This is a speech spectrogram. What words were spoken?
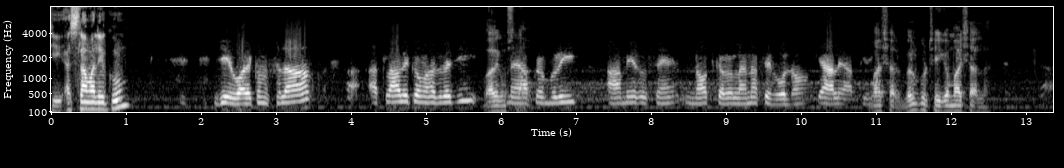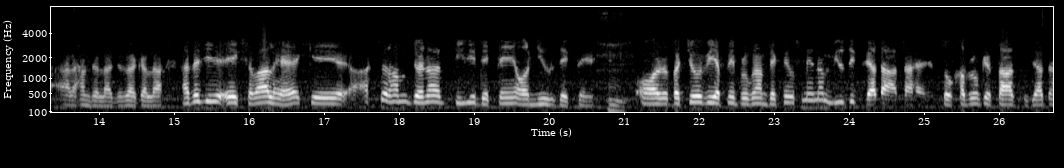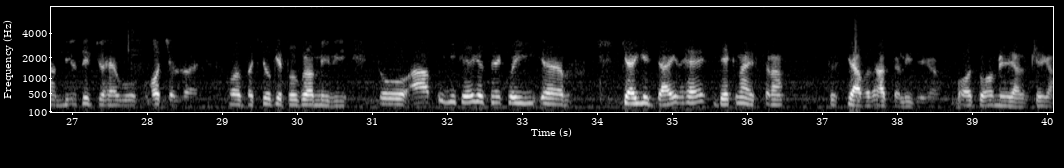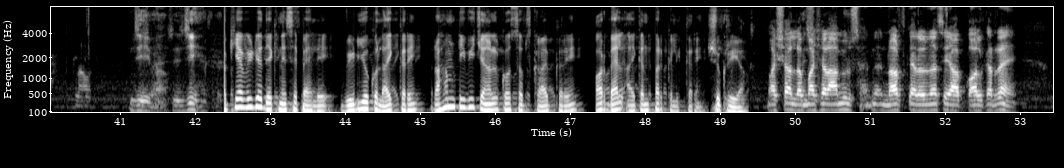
जी अस्सलाम वालेकुम जी वालेकुम सलाम अस्सलाम। वालेकुम हज़रत जी। वालेकुम मैं आपका मुरीद आमिर हुसैन नॉर्थ कैरोलिना से बोल रहा हूँ। क्या हाल है आपके? माशाल्लाह बिल्कुल ठीक है माशाल्लाह। अल्हम्दुलिल्लाह जजाकल्ला हज़रत जी एक सवाल है कि अक्सर हम जो है ना टीवी देखते हैं और न्यूज़ देखते हैं। और बच्चों भी अपने प्रोग्राम देखते हैं उसमें ना म्यूज़िक ज़्यादा आता है। तो खबरों के साथ ज़्यादा म्यूज़िक जो है वो बहुत चल रहा है। और बच्चों के प्रोग्राम में भी। तो आप ये कहेंगे से कोई अ, क्या ये जायज़ है? देखना इस तरह तो इसकी आप वजाहत कर लीजिएगा। बहुत दुआ में याद रखिएगा। वालेकुम। जी जी वीडियो देखने से पहले वीडियो को लाइक करें राहम टीवी चैनल को सब्सक्राइब करें और बेल आइकन पर क्लिक करें। शुक्रिया। माशाल्लाह माशाल्लाह आमिर हुसैन नॉर्थ कैरोलिना से आप कॉल कर रहे हैं।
